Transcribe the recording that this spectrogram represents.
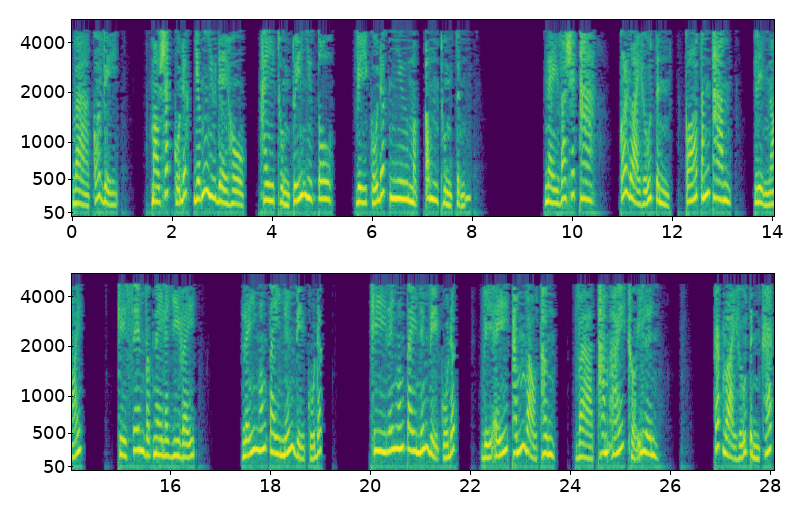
và có vị. Màu sắc của đất giống như đề hồ hay thuần túy như tô, vị của đất như mật ong thuần tĩnh. Này Vasetha, có loài hữu tình, có tánh tham, liền nói, kìa xem vật này là gì vậy? Lấy ngón tay nếm vị của đất. Khi lấy ngón tay nếm vị của đất, vị ấy thấm vào thân, và tham ái khởi lên. Các loài hữu tình khác,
